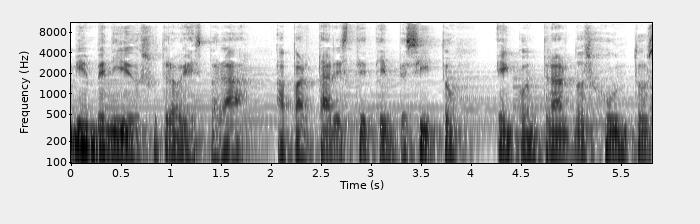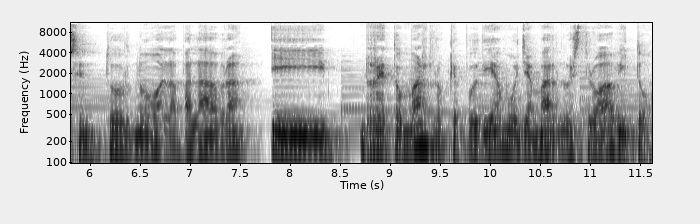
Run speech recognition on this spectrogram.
bienvenidos otra vez para apartar este tiempecito, encontrarnos juntos en torno a la palabra y retomar lo que podríamos llamar nuestro hábito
